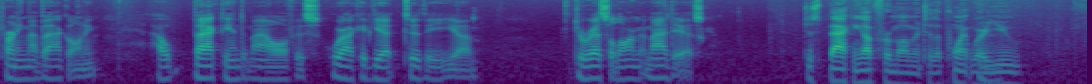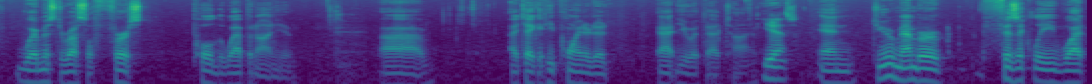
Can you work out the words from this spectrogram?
turning my back on him, I backed into my office where I could get to the uh, duress alarm at my desk. Just backing up for a moment to the point where mm-hmm. you, where Mr. Russell first pulled the weapon on you. Uh, I take it he pointed it at you at that time. Yes. And do you remember physically what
